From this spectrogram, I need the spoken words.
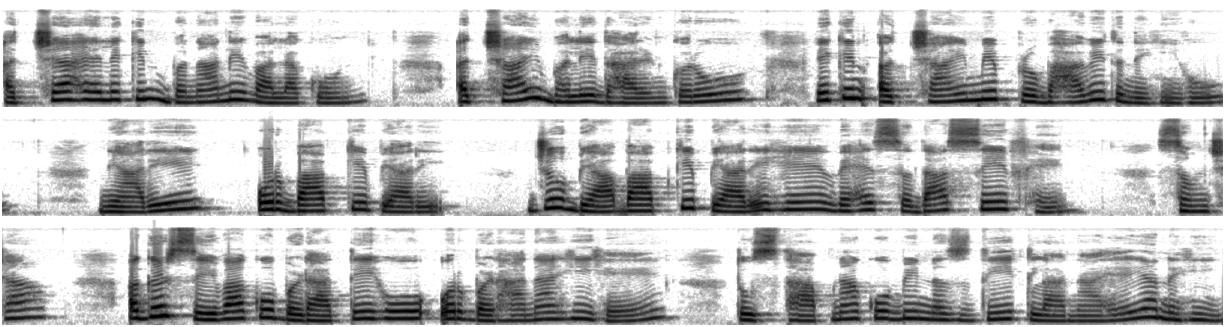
अच्छा है लेकिन बनाने वाला कौन? अच्छाई भले धारण करो, लेकिन अच्छाई में प्रभावित नहीं हो। न्यारे और बाप के प्यारे, जो बाप के प्यारे हैं, वह सदा सेफ़ हैं। समझा? अगर सेवा को बढ़ाते हो और बढ़ाना ही है तो स्थापना को भी नज़दीक लाना है या नहीं?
